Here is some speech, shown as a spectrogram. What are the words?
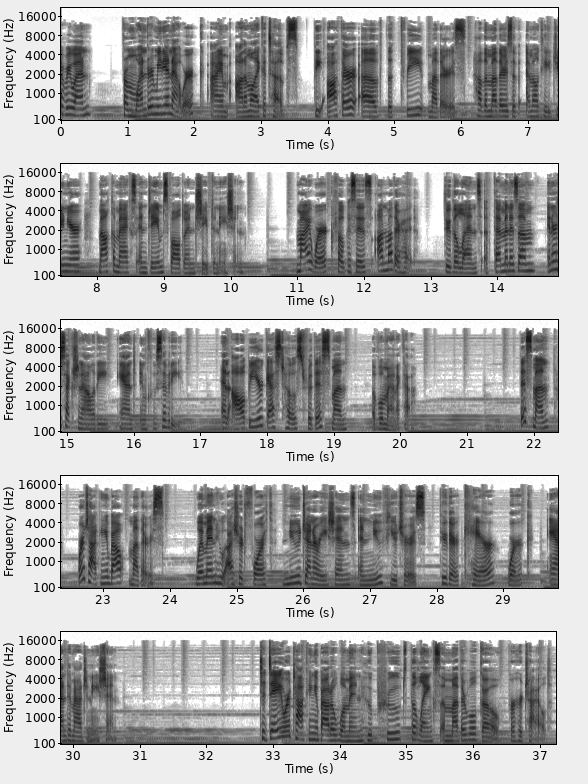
Everyone. From Wonder Media Network, I'm Anna Malaika Tubbs, the author of The Three Mothers How the Mothers of MLK Jr., Malcolm X, and James Baldwin Shaped a Nation. My work focuses on motherhood through the lens of feminism, intersectionality, and inclusivity. And I'll be your guest host for this month of Womanica. This month, we're talking about mothers, women who ushered forth new generations and new futures through their care, work, and imagination. Today, we're talking about a woman who proved the lengths a mother will go for her child.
